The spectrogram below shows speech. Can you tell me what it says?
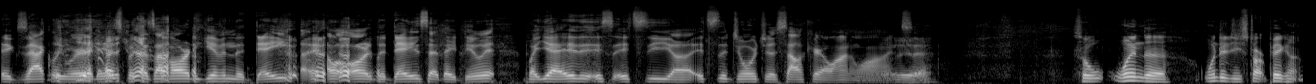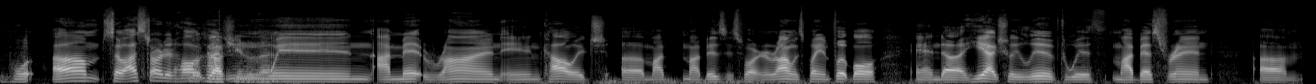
exactly where it Yeah, is because I've already given the date uh, or, or the days that they do it. But yeah, it, it's it's the uh, it's the Georgia South Carolina line. So. So when the when did you start pig hunting? What Um, so I started hog What got you into hunting that? when I met Ryan in college. Uh, my my business partner Ryan was playing football, and uh, he actually lived with my best friend. Um,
